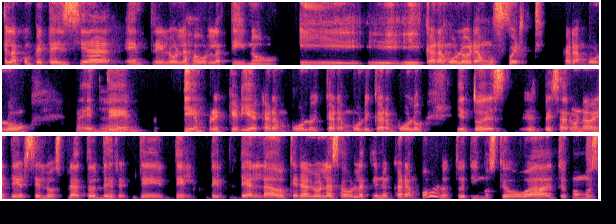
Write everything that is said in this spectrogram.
la competencia entre Lola Sabor Latino y, y, y Carambolo era muy fuerte. Carambolo, la gente siempre quería carambolo y carambolo y carambolo. Y entonces empezaron a venderse los platos de, de, al lado, que era Lola Sabor Latino en carambolo. Entonces dimos que va, entonces vamos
